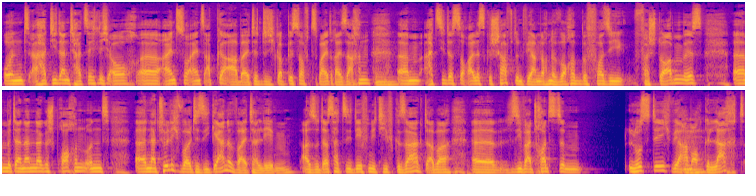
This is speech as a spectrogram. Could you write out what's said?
und hat die dann tatsächlich auch äh, eins zu eins abgearbeitet. Ich glaube, bis auf zwei, drei Sachen mhm. ähm, hat sie das doch alles geschafft. Und wir haben noch eine Woche, bevor sie verstorben ist, äh, miteinander gesprochen. Und äh, natürlich wollte sie gerne weiterleben. Also das hat sie definitiv gesagt. Aber äh, sie war trotzdem lustig, wir haben mhm. auch gelacht.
